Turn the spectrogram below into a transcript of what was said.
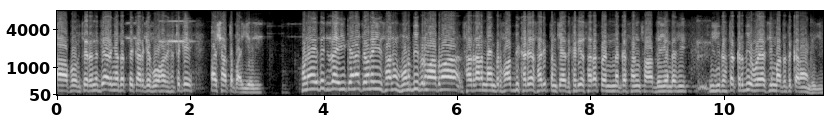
ਆਪ ਵਿਚਾਰੇ ਨੇ ਦਿਹਾੜੀਆਂ ਦੱਪੇ ਕਰਕੇ ਗੋਹਾ ਸਿੱਟ ਕੇ ਆ ਛੱਤ ਪਾਈ ਹੈ ਜੀ। ਹੁਣ ਇਹਦੇ ਚ ਤਾਂ ਇਹੀ ਕਹਿਣਾ ਚਾਹੁੰਦੇ ਜੀ ਸਾਨੂੰ ਹੁਣ ਵੀ ਪ੍ਰਮਾਤਮਾ ਸਾਡੇ ਨਾਲ ਮੈਂਬਰ ਸਾਹਿਬ ਵੀ ਖੜੇ ਆ ਸਾਰੀ ਪੰਚਾਇਤ ਖੜੀ ਆ ਸਾਰਾ ਪਿੰਡ ਨਗਰ ਸਾਨੂੰ ਸਾਥ ਦੇ ਜਾਂਦਾ ਜੀ। ਵੀ ਜਦੋਂ ਤੱਕ ਵੀ ਹੋਇਆ ਸੀ ਮਦਦ ਕਰਾਂਗੇ ਜੀ।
